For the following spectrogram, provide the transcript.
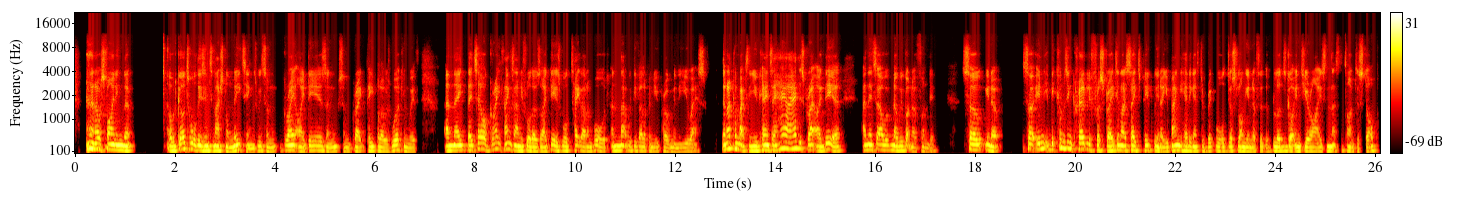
And I was finding that I would go to all these international meetings with some great ideas and some great people I was working with, and they, they'd say, oh, great, thanks, Andy, for all those ideas. We'll take that on board. And that would develop a new program in the US. Then I'd come back to the UK and say, hey, I had this great idea. And they'd say, oh, no, we've got no funding. So, you know, so in, it becomes incredibly frustrating. I say to people, you know, you bang your head against a brick wall just long enough that the blood's got into your eyes, and that's the time to stop.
